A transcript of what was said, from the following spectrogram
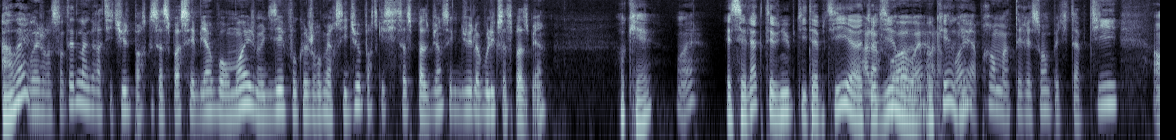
Ah ouais, Ouais, je ressentais de l'ingratitude parce que ça se passait bien pour moi et je me disais, il faut que je remercie Dieu parce que si ça se passe bien, c'est que Dieu il a voulu que ça se passe bien. Ok. Ouais. Et c'est là que t'es venu petit à petit à, À te dire, fois, euh, ouais, à ok, la fois, ok. et après en m'intéressant petit à petit, en,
